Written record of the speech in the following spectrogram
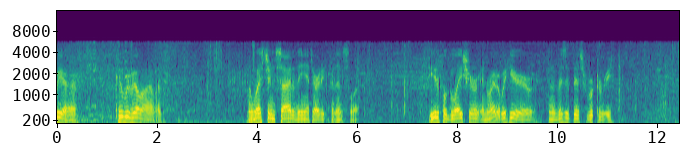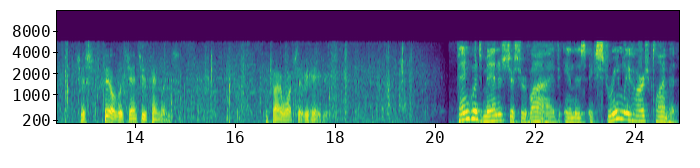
we are, Cuverville Island, the western side of the Antarctic Peninsula. Beautiful glacier, and right over here, going to visit this rookery, just filled with Gentoo penguins, and try to watch their behavior. Penguins manage to survive in this extremely harsh climate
